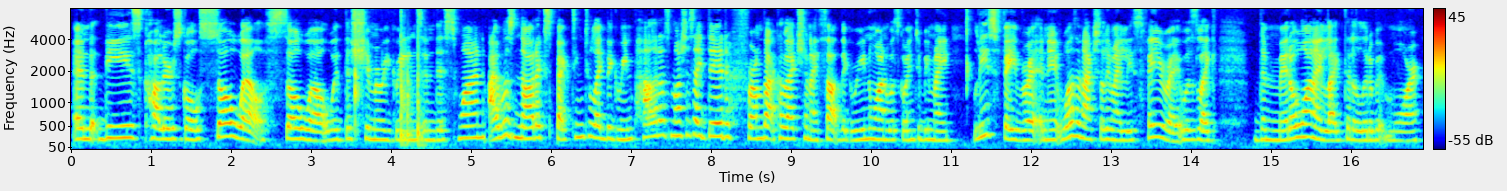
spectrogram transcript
And these colors go so well, so well with the shimmery greens in this one. I was not expecting to like the green palette as much as I did from that collection. I thought the green one was going to be my least favorite and it wasn't actually my least favorite. It was like the middle one. I liked it a little bit more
